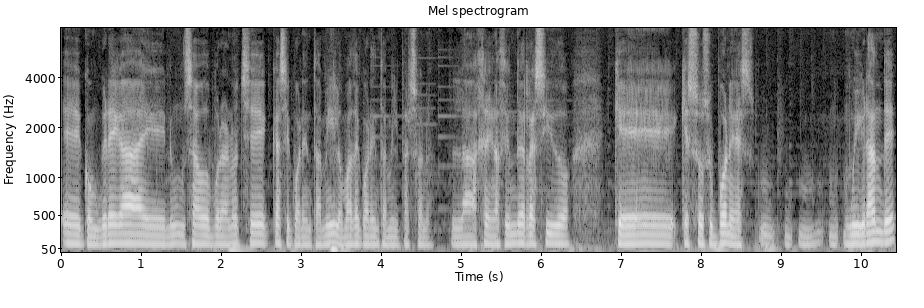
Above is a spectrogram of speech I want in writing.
eh, congrega en un sábado por la noche casi 40.000 o más de 40.000 personas. La generación de residuos que, eso supone es muy grande,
